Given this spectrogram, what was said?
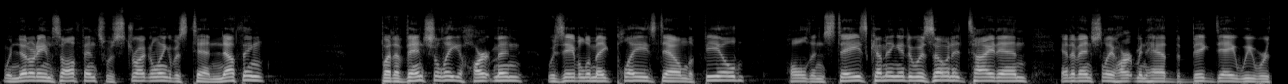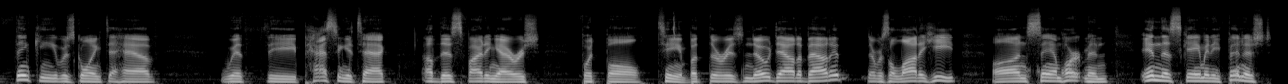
When Notre Dame's offense was struggling, it was 10 0. But eventually, Hartman was able to make plays down the field. Holden Staes coming into his own at tight end, and eventually Hartman had the big day we were thinking he was going to have with the passing attack of this Fighting Irish football team. But there is no doubt about it. There was a lot of heat on Sam Hartman in this game, and he finished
